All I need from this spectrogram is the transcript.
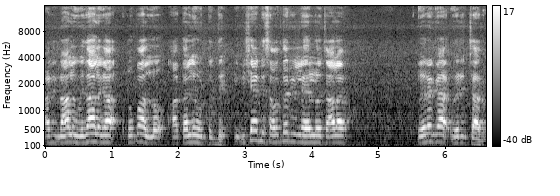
అని నాలుగు విధాలుగా రూపాల్లో ఆ తల్లి ఉంటుంది. ఈ విషయాన్ని సౌందర్య లహరిలో చాలా వివరంగా వివరించారు.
